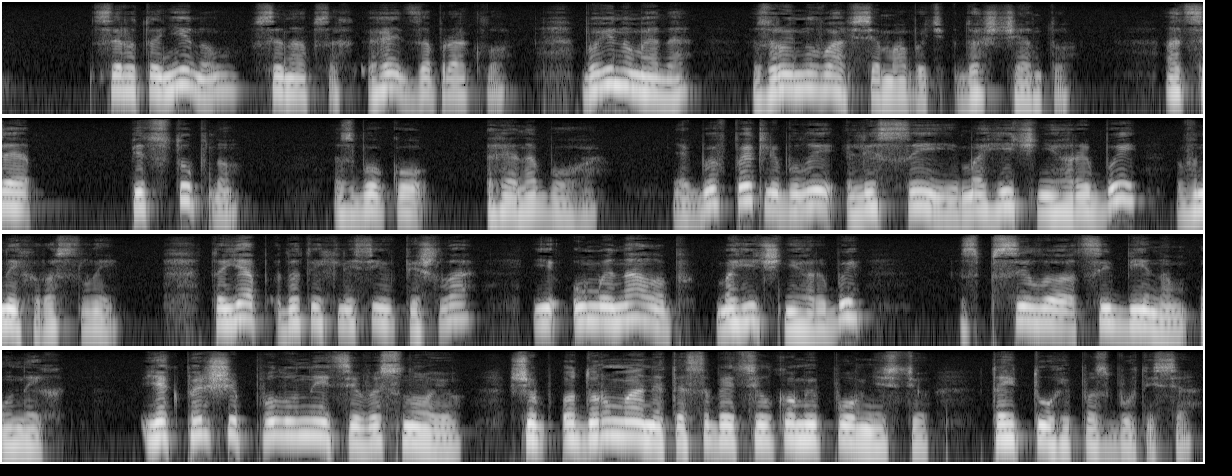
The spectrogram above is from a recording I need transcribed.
серотоніну в синапсах геть забракло, бо він у мене зруйнувався, мабуть, дощенту. А це підступно з боку гена Бога. Якби в пеклі були ліси і магічні гриби в них росли, то я б до тих лісів пішла і уминала б магічні гриби з псилоцибіном у них, як перші полуниці весною, щоб одурманити себе цілком і повністю та й туги позбутися.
